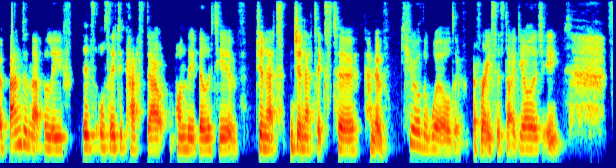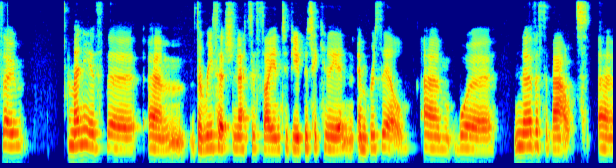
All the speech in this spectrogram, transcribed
abandon that belief is also to cast doubt upon the ability of genet- genetics to kind of cure the world of, of racist ideology. So many of the um, the research geneticists I interviewed, particularly in, in Brazil, um, were nervous about uh,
